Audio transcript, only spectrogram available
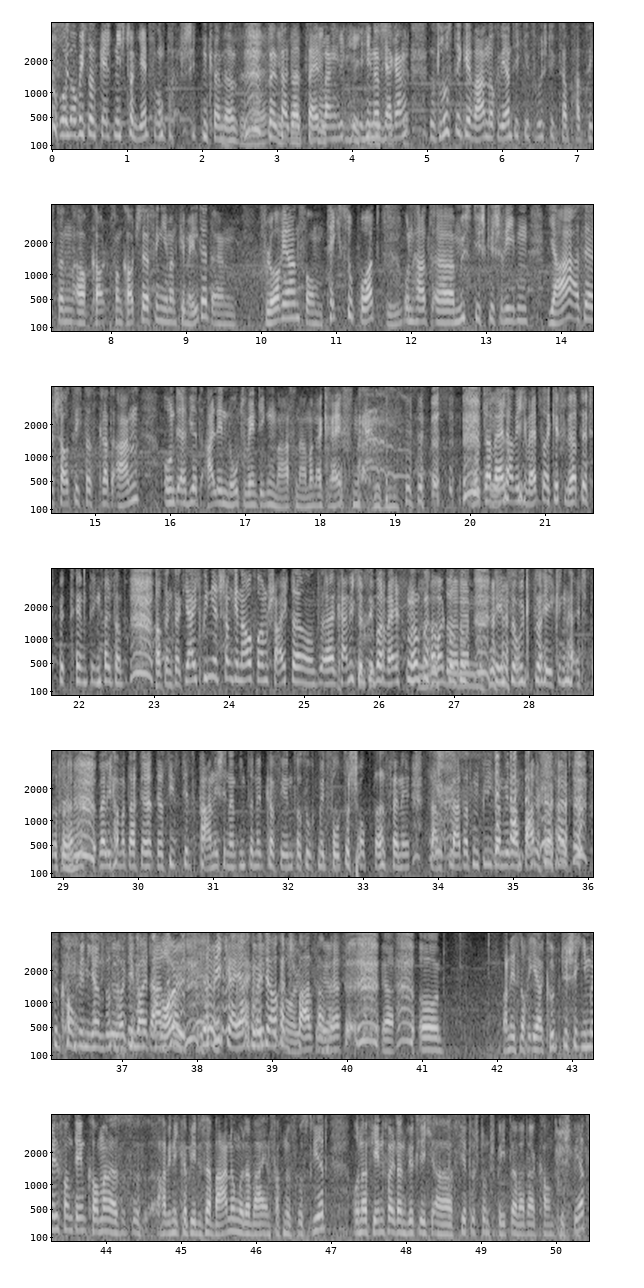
Und ob ich das Geld nicht schon jetzt unterschicken kann. Also, so ist halt eine Zeit lang hin und her gegangen. Das Lustige war, noch während ich gefrühstückt habe, hat sich dann auch von Couchsurfing jemand gemeldet, ein Florian vom Tech Support und hat äh, mystisch geschrieben, ja, also er schaut sich das gerade an und er wird alle notwendigen Maßnahmen ergreifen. Dabei habe ich weiter geflirtet mit dem Ding halt und habe dann gesagt, ja, ich bin jetzt schon genau vor dem Schalter und äh, kann ich jetzt überweisen und so. das Habe halt versucht, den zurückzuhäkeln halt. dass er- Weil ich habe mir gedacht, der, der sitzt jetzt panisch in einem Internetcafé und versucht mit Photoshop da seine zusammengeflatterten Bilder mit einem Passwort halt zu kombinieren. Das wollte ich mal halt anschauen. Ja sicher, ja, ich möchte auch einen Spaß haben. Ja. Ja. Und dann ist noch eher eine kryptische E-Mail von dem gekommen. Also das, habe ich nicht kapiert, ist eine Warnung oder war einfach nur frustriert. Und auf jeden Fall dann wirklich eine Viertelstunde später war der Account gesperrt.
